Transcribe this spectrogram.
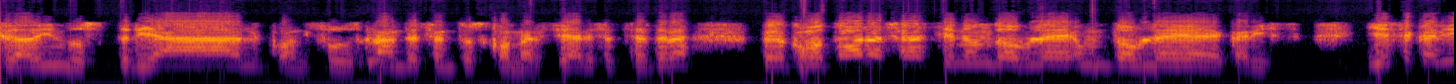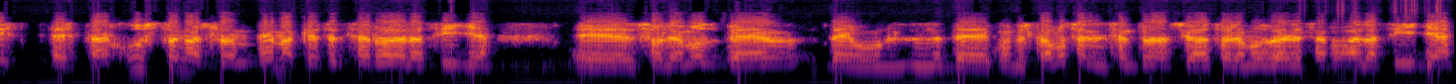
ciudad industrial, con sus grandes centros comerciales, etcétera, pero como todas las ciudades tiene un doble, un doble cariz. Y ese cariz está justo en nuestro emblema, que es el Cerro de la Silla. Eh, solemos ver, de, un, de, cuando estamos en el centro de la ciudad, solemos ver el Cerro de la Silla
